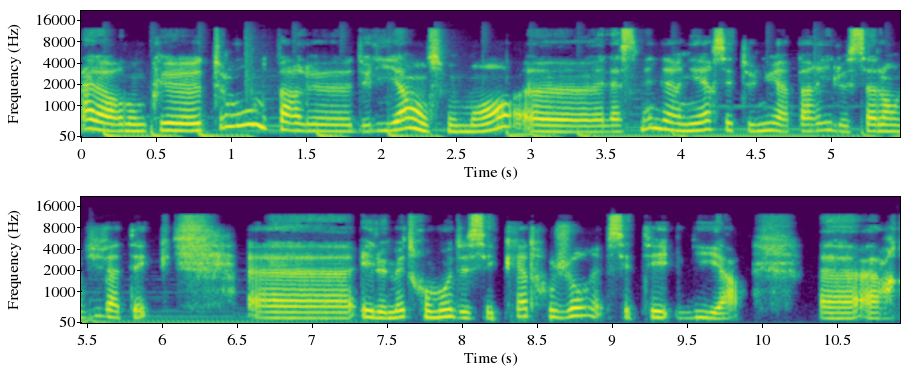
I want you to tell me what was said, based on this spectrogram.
Alors, donc, euh, tout le monde parle de l'IA en ce moment. Euh, la semaine dernière s'est tenu à Paris le salon Vivatech et le maître mot de ces quatre jours, c'était l'IA. alors,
